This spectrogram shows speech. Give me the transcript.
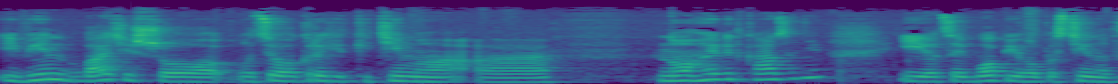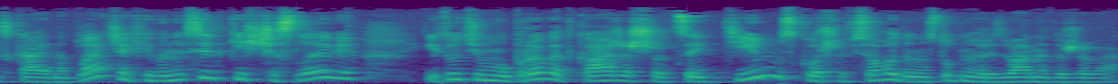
І він бачить, що у цього крихітки Тіма е, ноги відказані, і оцей Боб його постійно таскає на плечах, і вони всі такі щасливі. І тут йому привид каже, що цей Тім, скорше всього, до наступного різдва не доживе.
